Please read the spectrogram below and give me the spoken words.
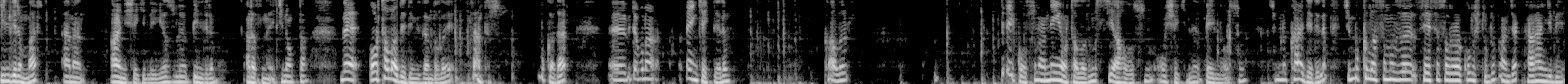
bildirim var. Hemen aynı şekilde yazılıyor. Bildirim arasında iki nokta. Ve ortala dediğimizden dolayı center. Bu kadar. E, bir de buna renk ekleyelim. Color Break olsun. Neyi ortaladığımız siyah olsun. O şekilde belli olsun. Şimdi kaydedelim. Şimdi bu klasımızı CSS olarak oluşturduk ancak herhangi bir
